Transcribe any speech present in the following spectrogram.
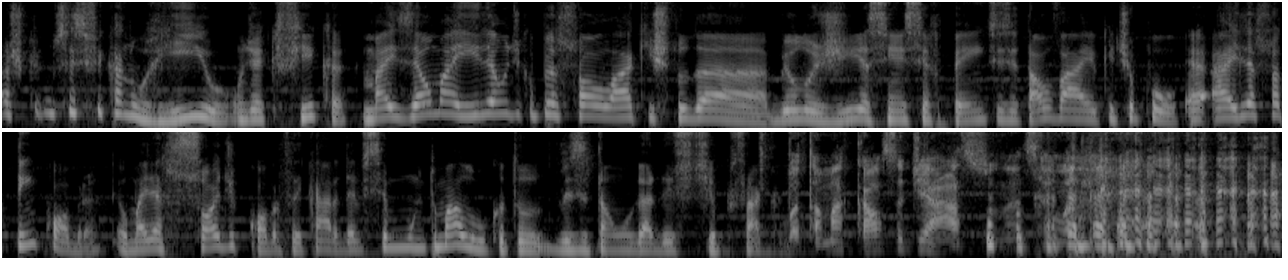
acho que não sei se fica no Rio, onde é que fica, mas é uma ilha onde que o pessoal lá que estuda biologia, assim, as serpentes e tal, vai. Que, tipo, é, a ilha só tem cobra. É uma ilha só de cobra. Eu falei, cara, deve ser muito maluco tu visitar um lugar desse tipo, saca? Botar uma calça de aço, né? Sei lá.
